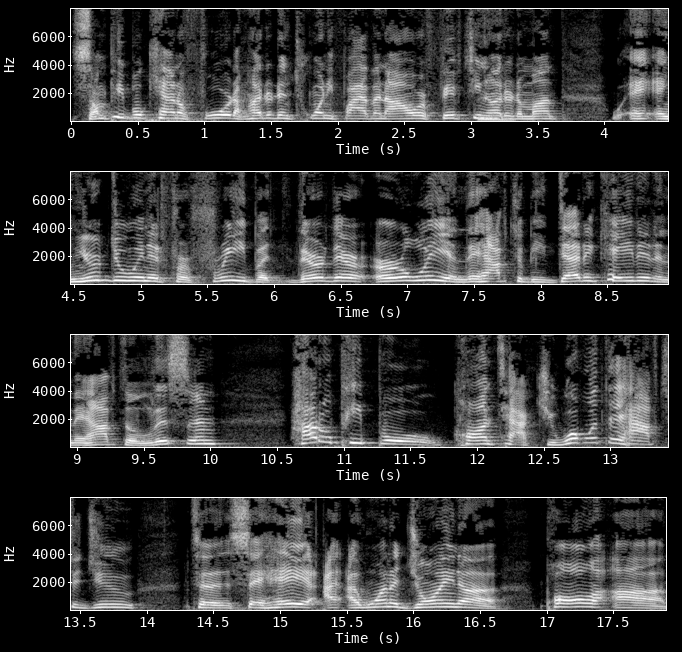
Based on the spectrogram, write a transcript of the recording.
Some people can't afford 125 an hour, 1500 a month, and, and you're doing it for free, but they're there early and they have to be dedicated and they have to listen. How do people contact you? What would they have to do to say, "Hey, I, I want to join"? Uh, Paul, uh,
